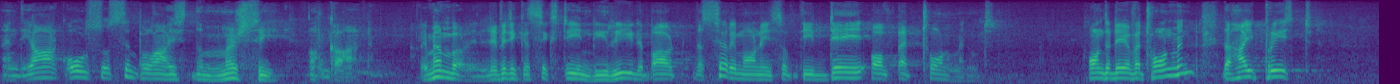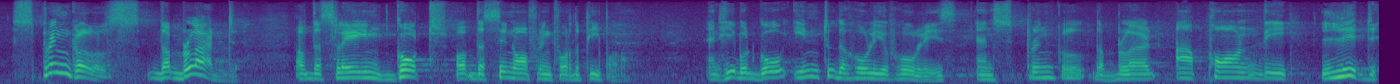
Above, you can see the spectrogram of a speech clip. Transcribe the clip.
And the ark also symbolized the mercy of God. Remember, in Leviticus 16, we read about the ceremonies of the Day of Atonement. On the Day of Atonement, the high priest sprinkles the blood of the slain goat of the sin offering for the people. And he would go into the Holy of Holies and sprinkle the blood upon the lid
